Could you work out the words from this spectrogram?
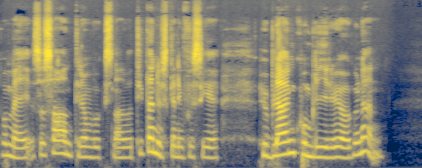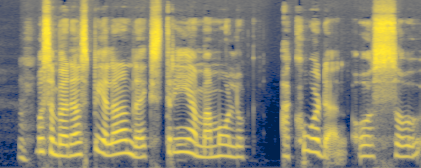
på mig och så sa han till de vuxna titta nu ska ni få se hur blank hon blir i ögonen. Mm. Och sen började han spela de där extrema moll och ackorden och så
